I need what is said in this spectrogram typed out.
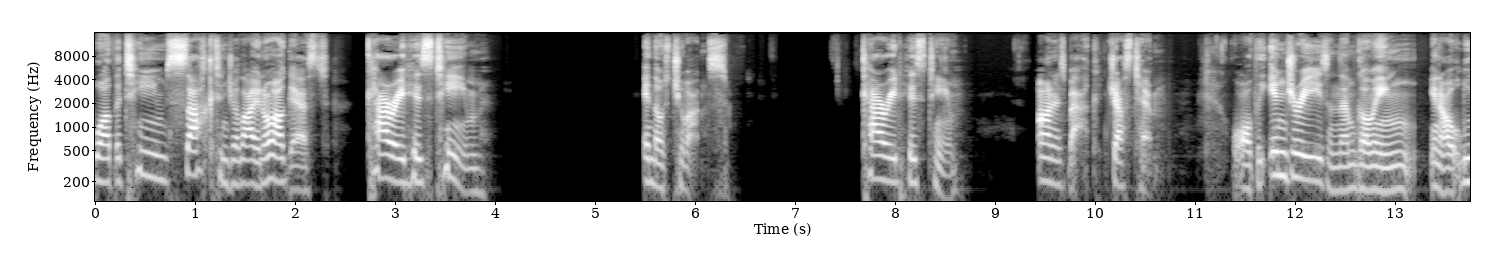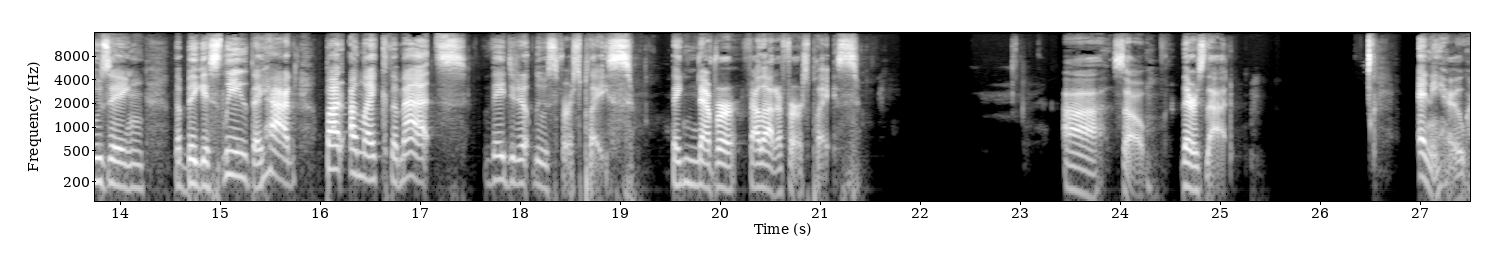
while the team sucked in July and August, carried his team in those two months. Carried his team on his back, just him. All the injuries and them going, you know, losing the biggest lead they had. But unlike the Mets, they didn't lose first place. They never fell out of first place. Uh, so there's that. Anywho,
